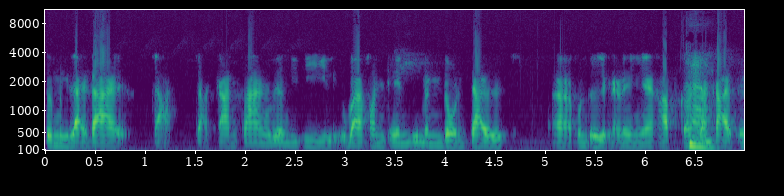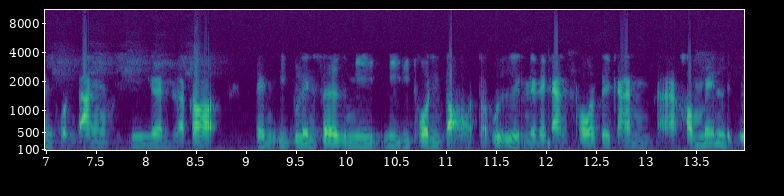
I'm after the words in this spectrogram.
จนมีรายได้จากจากการสร้างเรื่องดีๆ หรือว่าคอนเทนต์ที่มันโดนใจคนอื่นอะไรอย่างเงี้ยครับ ก็จะกลายเป็นคนดังมีเงิน แล้วก็เป็นอินฟลูเอนเซอร์คือมีมีอิทธิพลต่อต่อผู้อื่นในการโพสในการคอมเมนต์หรือ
